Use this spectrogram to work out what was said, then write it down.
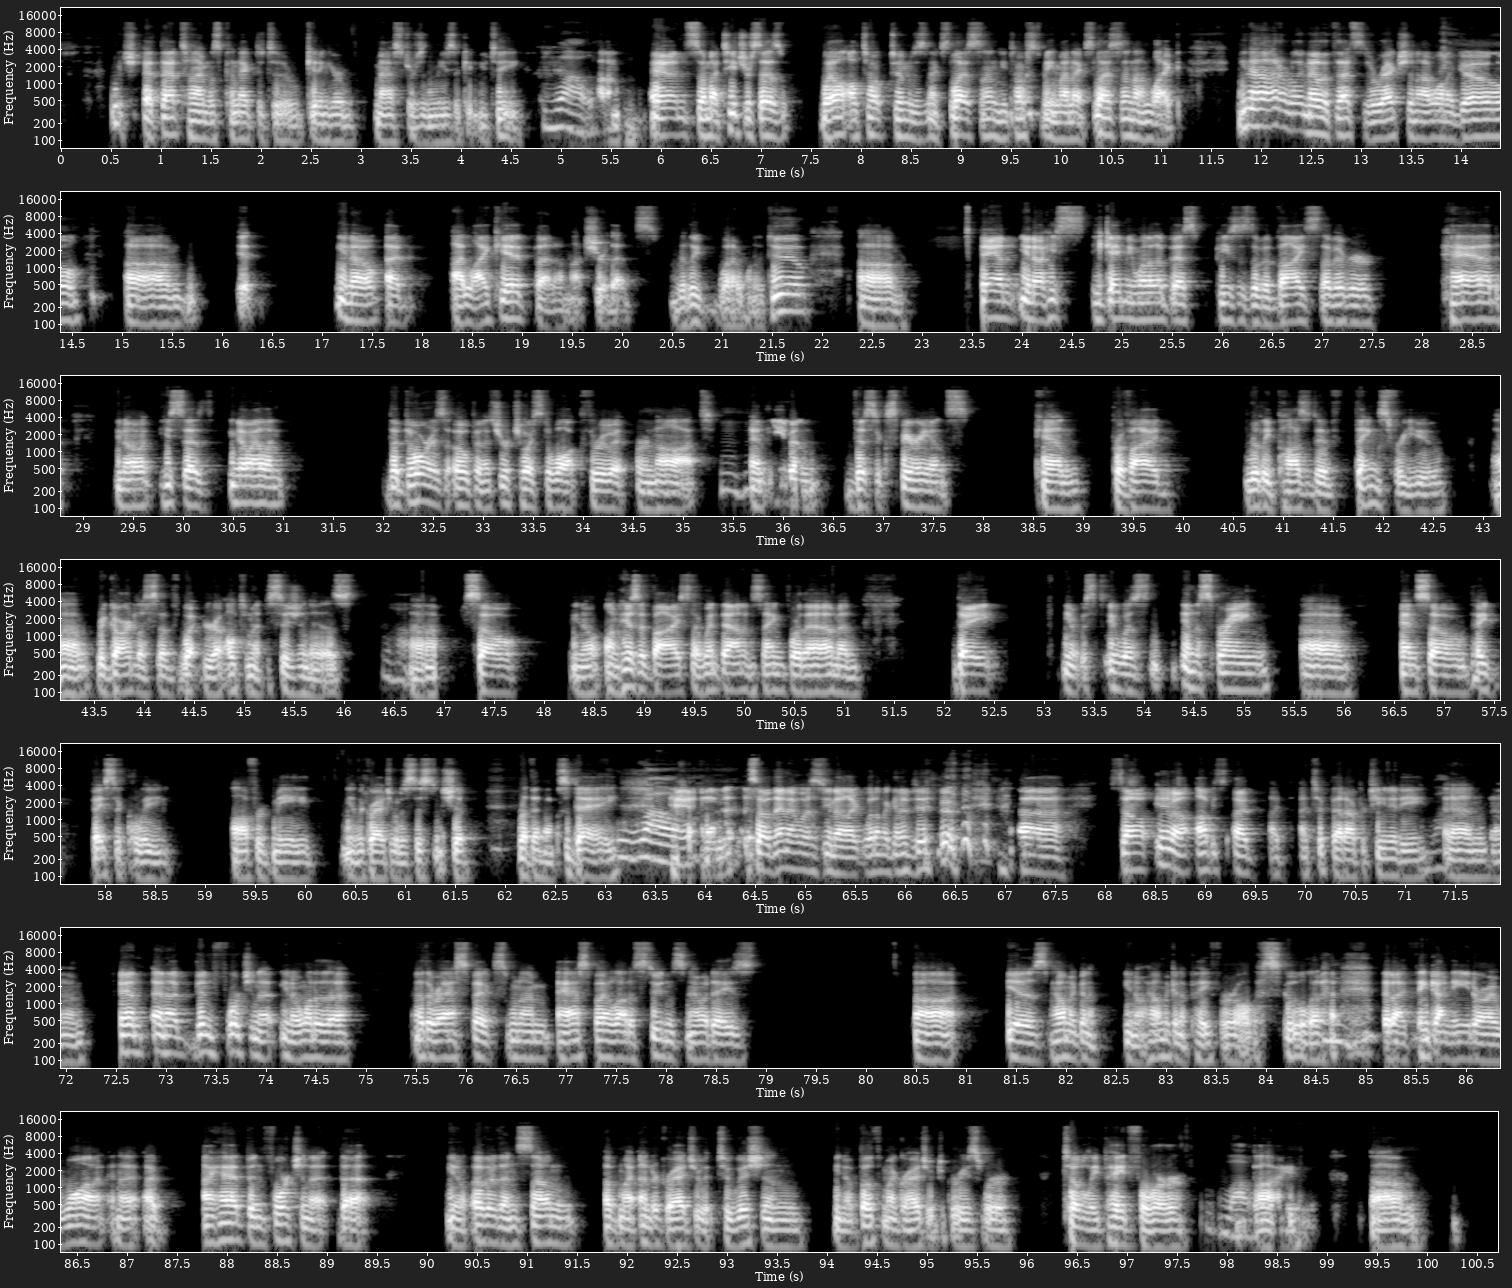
which at that time was connected to getting your master's in music at UT. Wow. Um, and so my teacher says, Well, I'll talk to him in his next lesson. He talks to me in my next lesson. I'm like, You know, I don't really know that that's the direction I want to go. Um, it, you know, I, I like it, but I'm not sure that's really what I want to do. Um, and you know, he's he gave me one of the best pieces of advice I've ever had you know, he says, you know, Allen, the door is open. It's your choice to walk through it or not. Mm-hmm. And even this experience can provide really positive things for you, uh, regardless of what your ultimate decision is. Wow. Uh, so, you know, on his advice, I went down and sang for them, and they, you know, it was it was in the spring, uh, and so they basically offered me you know the graduate assistantship right the next day. Wow! And so then it was you know like what am I going to do? uh, so you know obviously I I, I took that opportunity wow. and um, and and I've been fortunate. You know one of the other aspects when I'm asked by a lot of students nowadays uh, is how am I going to you know how am I going to pay for all the school that mm-hmm. I, that I think I need or I want and I, I I have been fortunate that, you know, other than some of my undergraduate tuition, you know, both my graduate degrees were totally paid for wow. by, um,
